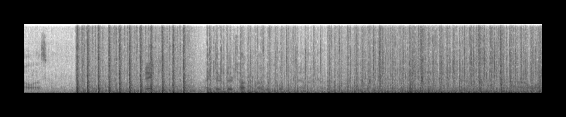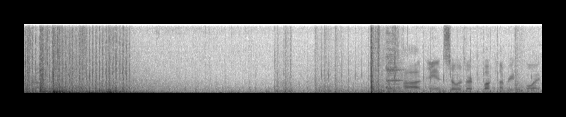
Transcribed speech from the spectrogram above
I'll ask him. Thank you. I think they're, they're talking about what's going down right now. I don't want to run. That's hot. And so is our fuck. I'm redeploying.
